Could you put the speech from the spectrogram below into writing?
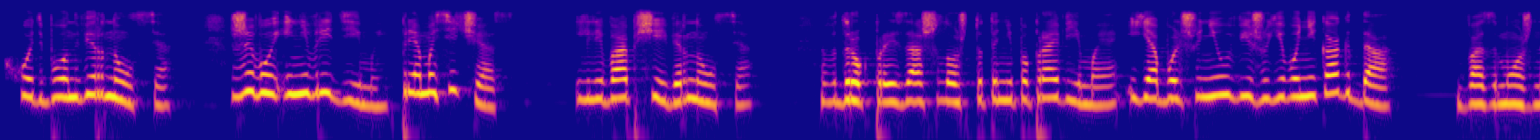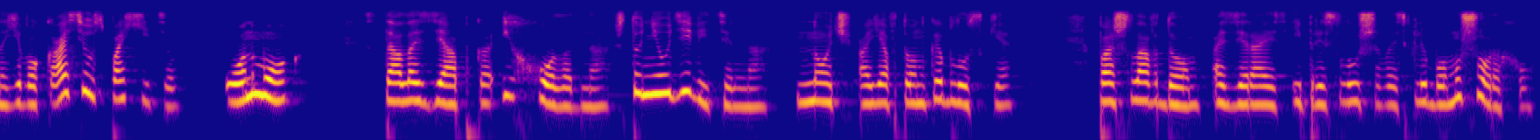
Хоть бы он вернулся, живой и невредимый, прямо сейчас. Или вообще вернулся, Вдруг произошло что-то непоправимое, и я больше не увижу его никогда. Возможно, его Кассиус похитил. Он мог. Стало зябко и холодно, что неудивительно. Ночь, а я в тонкой блузке. Пошла в дом, озираясь и прислушиваясь к любому шороху.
